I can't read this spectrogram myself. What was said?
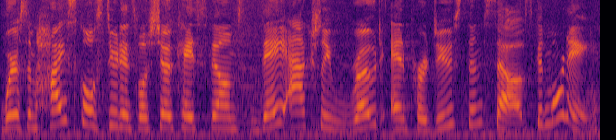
where some high school students will showcase films they actually wrote and produced themselves. Good morning.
